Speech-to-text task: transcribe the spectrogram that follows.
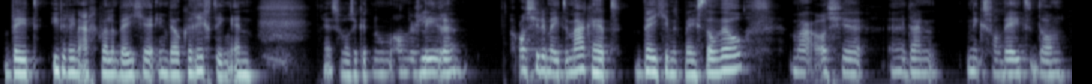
weet iedereen eigenlijk wel een beetje in welke richting. En hè, zoals ik het noem, anders leren. Als je ermee te maken hebt, weet je het meestal wel. Maar als je uh, daar niks van weet, dan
